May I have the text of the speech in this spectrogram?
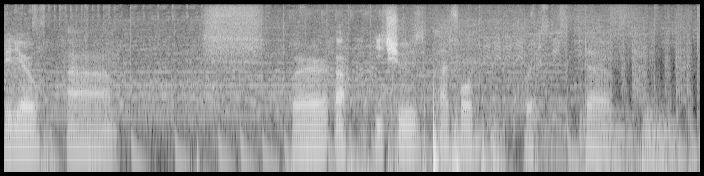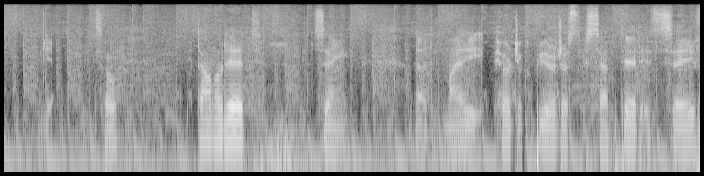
video. Um, where uh, you choose the platform or the yeah so download it saying that it might hurt your computer just accept it it's safe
